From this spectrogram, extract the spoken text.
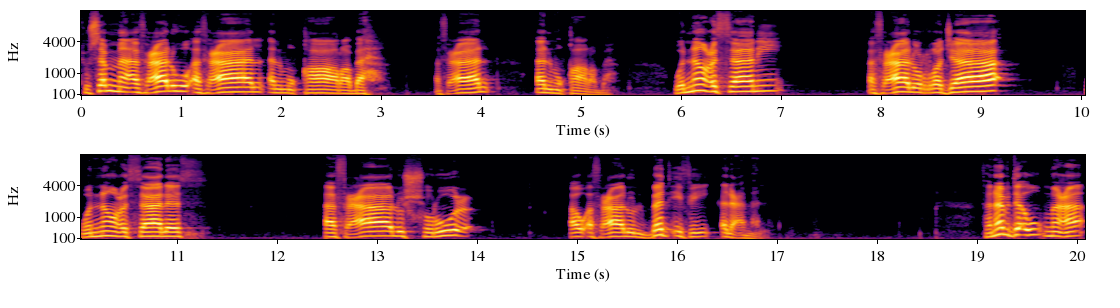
تسمى أفعاله أفعال المقاربة أفعال المقاربة. والنوع الثاني أفعال الرجاء والنوع الثالث أفعال الشروع أو أفعال البدء في العمل. فنبدأ مع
